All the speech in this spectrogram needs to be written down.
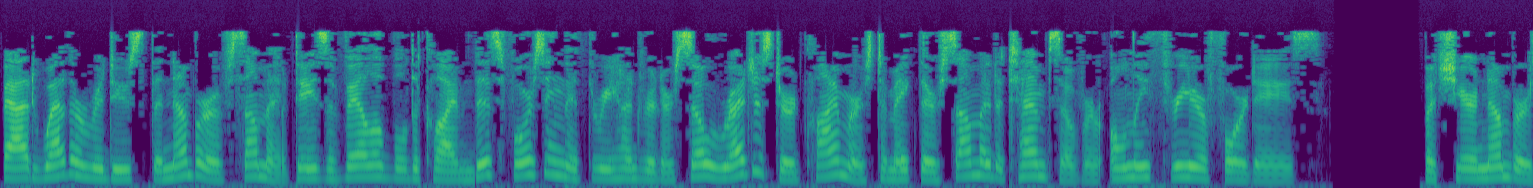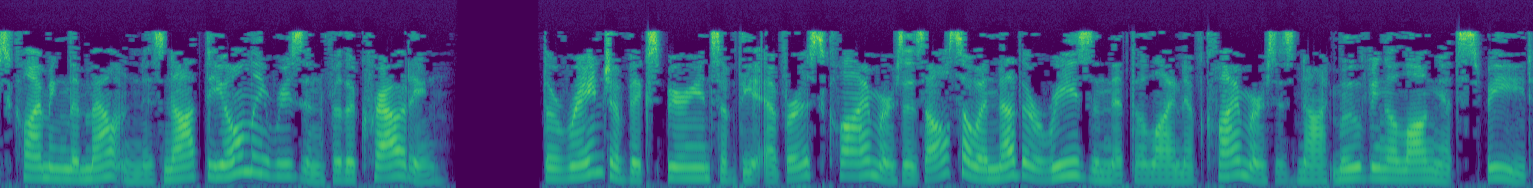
Bad weather reduced the number of summit days available to climb this forcing the 300 or so registered climbers to make their summit attempts over only three or four days. But sheer numbers climbing the mountain is not the only reason for the crowding. The range of experience of the Everest climbers is also another reason that the line of climbers is not moving along at speed.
